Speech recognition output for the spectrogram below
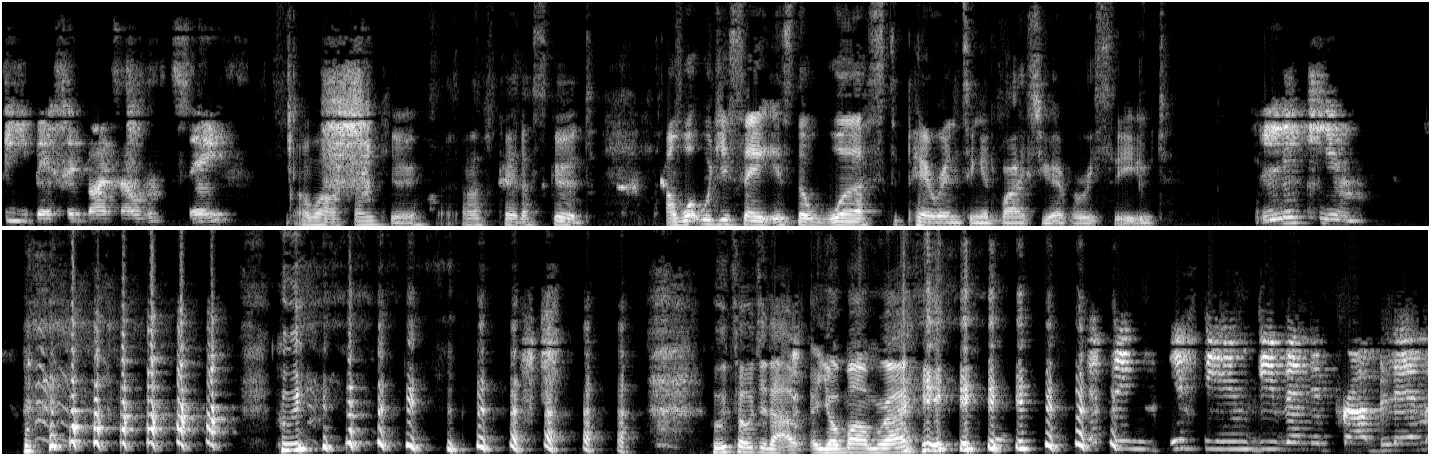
the best advice I would say. Oh wow, thank you. Okay, that's good. And what would you say is the worst parenting advice you ever received? Lick him. who, who told you that? Your mom, right? if, he, if he give any problem,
